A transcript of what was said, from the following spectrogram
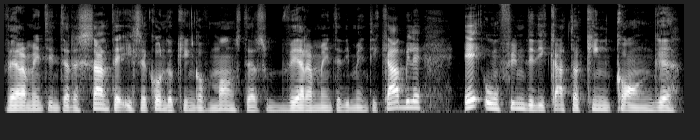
veramente interessante, il secondo King of Monsters veramente dimenticabile e un film dedicato a King Kong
